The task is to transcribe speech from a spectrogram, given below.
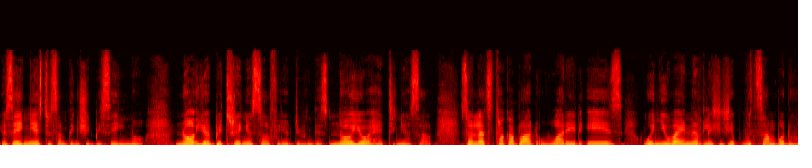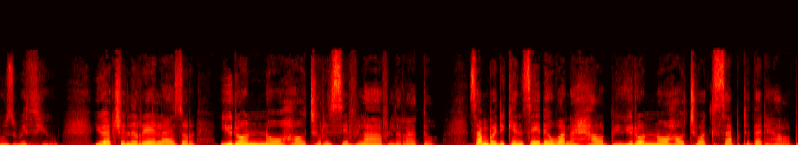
you're saying yes to something you should be saying no. No, you're betraying yourself when you're doing this. No, you are hurting yourself. So let's talk about what it is when you are in a relationship with somebody who's with you. You actually realize or you don't know how to receive love, Lerato. Somebody can say they want to help you. You don't know how to accept that help.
